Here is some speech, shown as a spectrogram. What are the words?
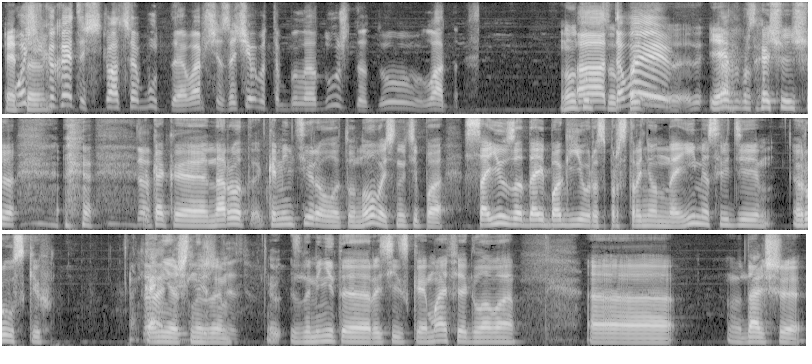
Это... Очень какая-то ситуация мутная вообще. Зачем это было нужно? Ну, ладно. Ну, а, тут, давай... Я да. просто хочу еще, да. как э, народ комментировал эту новость, ну, типа, Союза дай богью распространенное имя среди русских, да, конечно же. Знаменитая российская мафия глава. А, дальше,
